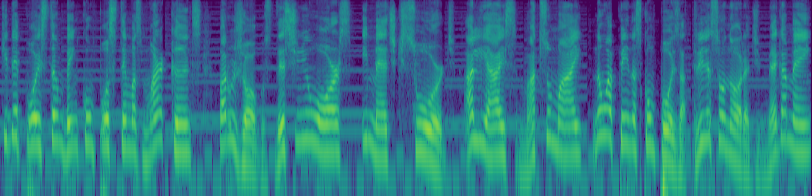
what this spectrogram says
que depois também compôs temas marcantes para os jogos Destiny Wars e Magic Sword. Aliás, Matsumai não apenas compôs a trilha sonora de Mega Man,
